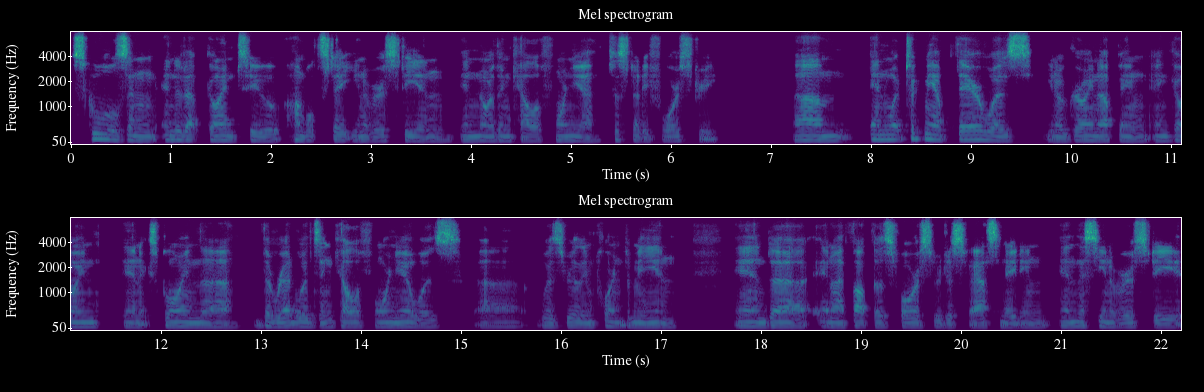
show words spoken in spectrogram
schools and ended up going to Humboldt State University in in Northern California to study forestry. Um, and what took me up there was you know growing up and, and going and exploring the the redwoods in California was uh, was really important to me, and and uh, and I thought those forests were just fascinating. And this university,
